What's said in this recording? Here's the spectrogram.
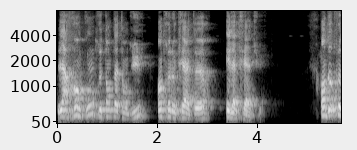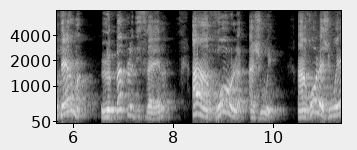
la rencontre tant attendue entre le Créateur et la créature. En d'autres termes, le peuple d'Israël a un rôle à jouer, un rôle à jouer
